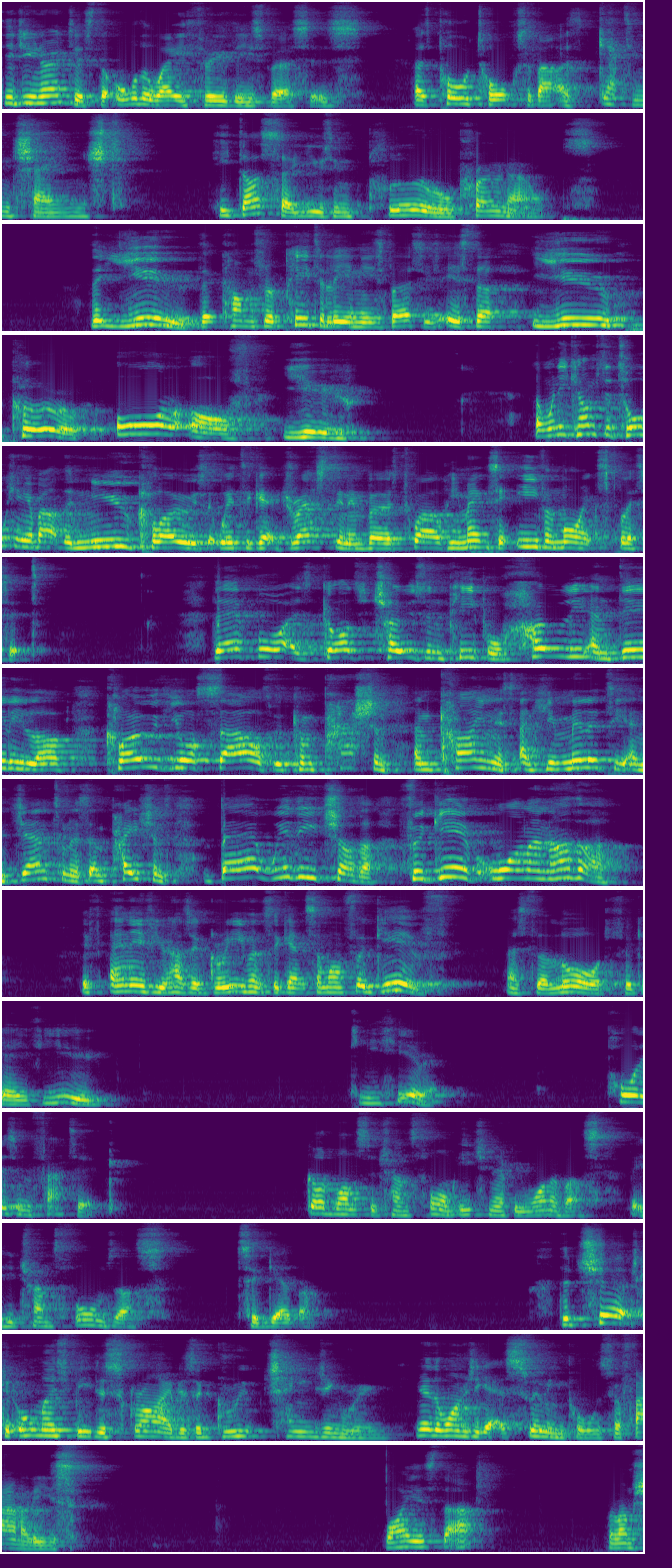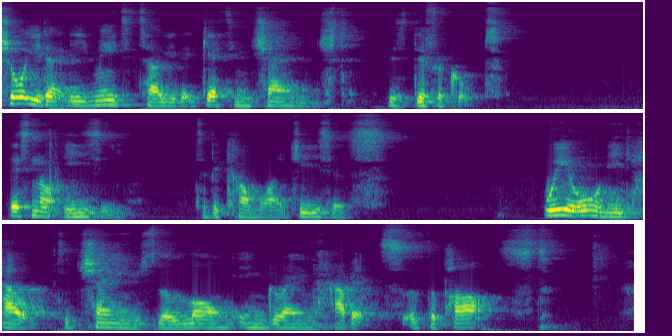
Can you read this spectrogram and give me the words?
Did you notice that all the way through these verses, as Paul talks about us getting changed, he does so using plural pronouns. The you that comes repeatedly in these verses is the you plural, all of you. And when he comes to talking about the new clothes that we're to get dressed in in verse 12, he makes it even more explicit. Therefore, as God's chosen people, holy and dearly loved, clothe yourselves with compassion and kindness and humility and gentleness and patience. Bear with each other. Forgive one another. If any of you has a grievance against someone, forgive as the Lord forgave you. Can you hear it? Paul is emphatic. God wants to transform each and every one of us, but he transforms us together. The church could almost be described as a group changing room. You know, the ones you get at swimming pools for families. Why is that? Well, I'm sure you don't need me to tell you that getting changed is difficult. It's not easy to become like Jesus. We all need help to change the long ingrained habits of the past.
